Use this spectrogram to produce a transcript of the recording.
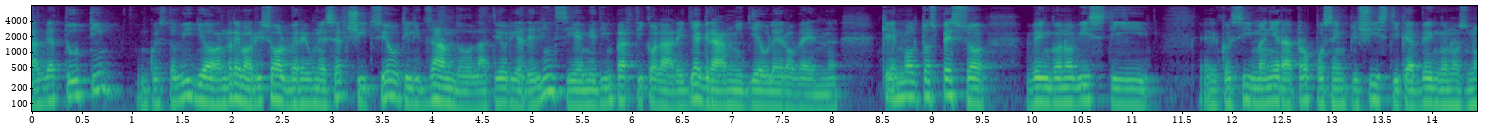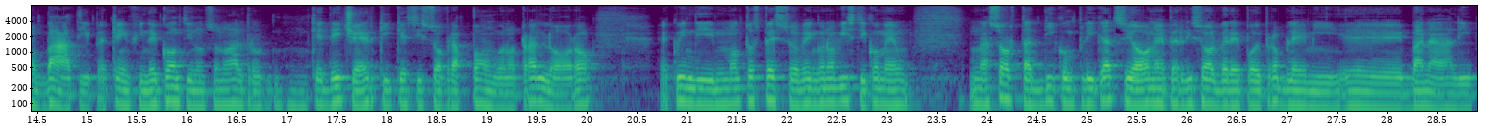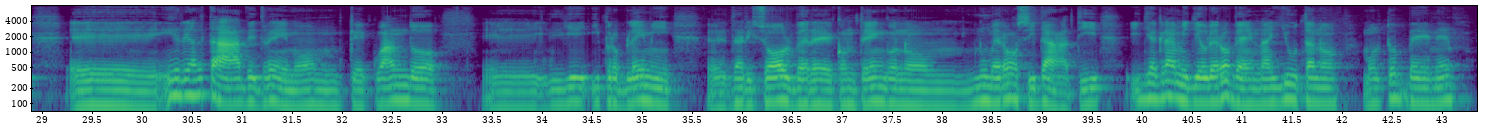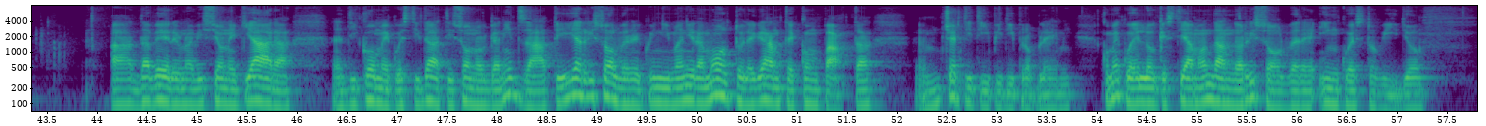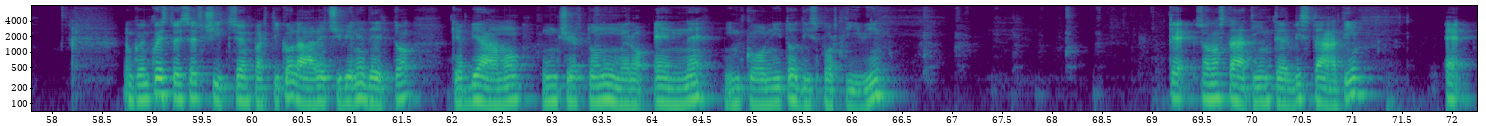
Salve a tutti, in questo video andremo a risolvere un esercizio utilizzando la teoria degli insiemi ed in particolare i diagrammi di Euler-Oven che molto spesso vengono visti eh, così in maniera troppo semplicistica e vengono snobbati perché in fin dei conti non sono altro che dei cerchi che si sovrappongono tra loro e quindi molto spesso vengono visti come un una sorta di complicazione per risolvere poi problemi eh, banali. Eh, in realtà vedremo che quando eh, gli, i problemi eh, da risolvere contengono mm, numerosi dati, i diagrammi di Euler-Oven aiutano molto bene ad avere una visione chiara eh, di come questi dati sono organizzati e a risolvere quindi in maniera molto elegante e compatta Ehm, certi tipi di problemi, come quello che stiamo andando a risolvere in questo video. Dunque in questo esercizio in particolare ci viene detto che abbiamo un certo numero n incognito di sportivi che sono stati intervistati e,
